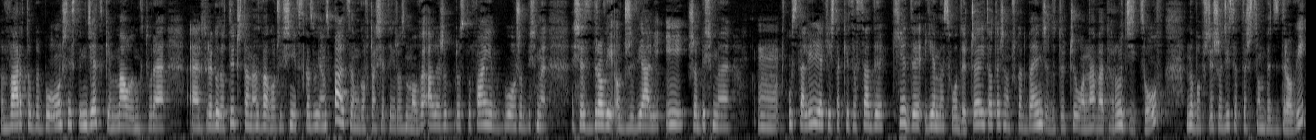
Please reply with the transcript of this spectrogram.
warto by było łącznie z tym dzieckiem małym, które, e, którego dotyczy ta nadwaga, oczywiście nie wskazując palcem go w czasie tej rozmowy, ale że po prostu fajnie by było, żebyśmy się zdrowiej odżywiali i żebyśmy ustalili jakieś takie zasady, kiedy jemy słodycze i to też na przykład będzie dotyczyło nawet rodziców, no bo przecież rodzice też chcą być zdrowi,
